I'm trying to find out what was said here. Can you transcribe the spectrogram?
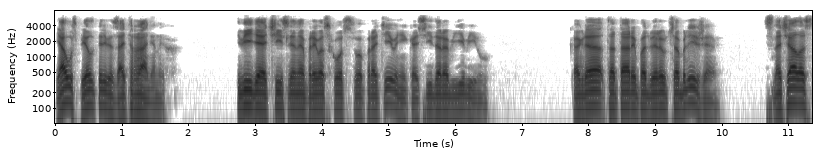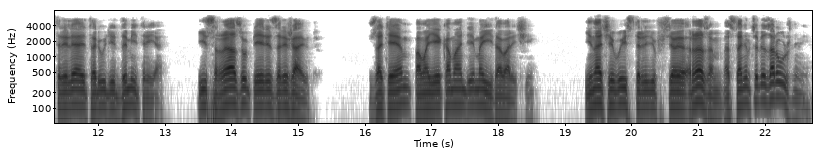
я успел перевязать раненых. Видя численное превосходство противника, Сидор объявил. Когда татары подберутся ближе, сначала стреляют люди Дмитрия и сразу перезаряжают. Затем, по моей команде, мои товарищи. Иначе, выстрелив все разом, останемся безоружными.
